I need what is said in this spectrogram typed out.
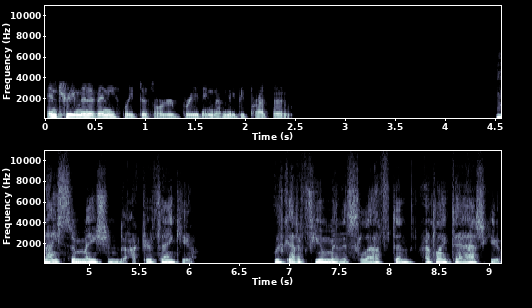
and treatment of any sleep disordered breathing that may be present. Nice summation, doctor. Thank you. We've got a few minutes left, and I'd like to ask you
